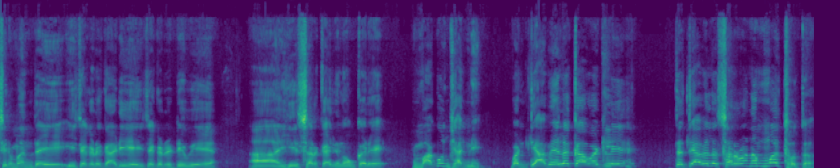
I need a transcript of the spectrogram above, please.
श्रीमंत आहे हिच्याकडे गाडी आहे हिच्याकडे टी व्ही आहे ही सरकारी नोकर आहे. हे मागून छान नाही पण त्यावेळेला का वाटले? तर त्यावेळेला सर्वांना मत होतं.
